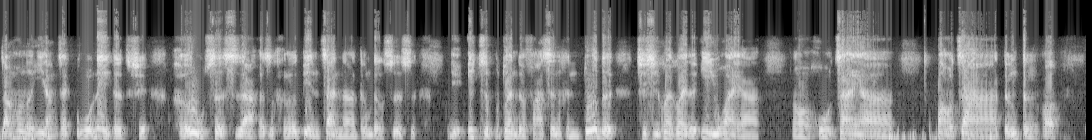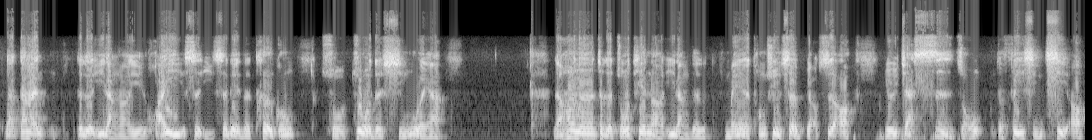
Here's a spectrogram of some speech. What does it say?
然后呢，伊朗在国内的这些核武设施啊，或是核电站啊等等设施，也一直不断的发生很多的奇奇怪怪的意外啊，哦，火灾啊、爆炸啊等等哈。那当然。这个伊朗啊，也怀疑是以色列的特工所做的行为啊。然后呢，这个昨天呢，伊朗的梅尔通讯社表示哦，有一架四轴的飞行器哦，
